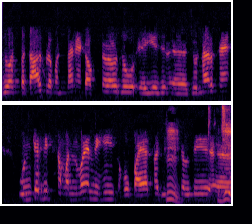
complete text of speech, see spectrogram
जो अस्पताल प्रबंधन है डॉक्टर और जो ये जो नर्स हैं उनके बीच समन्वय नहीं हो पाया था जिसके हम्म, चलते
